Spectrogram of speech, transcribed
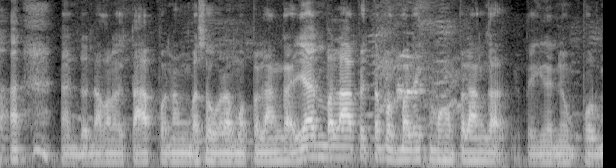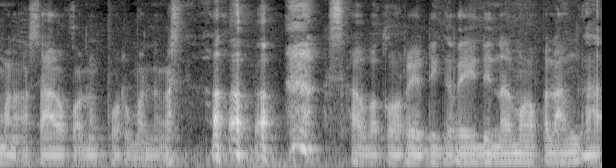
Nandun ako nagtapon ng basura mga palangga. Yan, malapit na pagbalik ng mga palangga. Tingnan yung forma ng asawa ko. Anong forma ng asawa. asawa ko, ready, ready na mga palangga.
